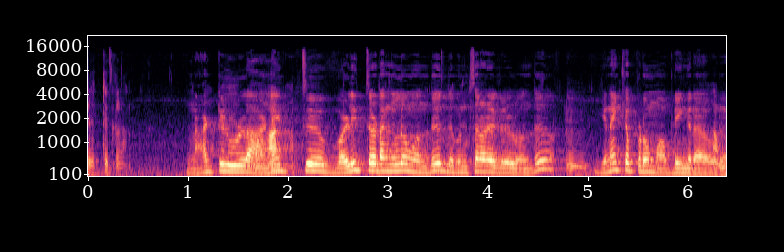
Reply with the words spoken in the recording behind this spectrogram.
எடுத்துக்கலாம். நாட்டில் உள்ள அனைத்து வழித்தடங்களும் வந்து இந்த மின்சார ரயில்கள் வந்து இணைக்கப்படும் அப்படிங்கிற ஒரு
